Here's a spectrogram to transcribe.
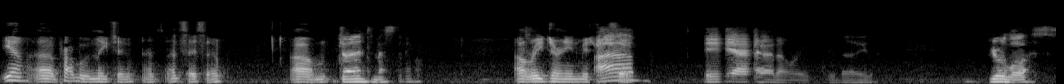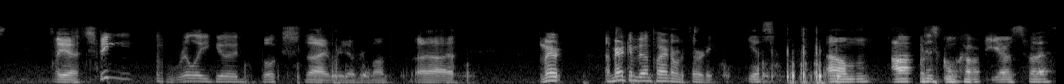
Yeah, uh, probably me too. I'd, I'd say so. Um, Journey into Mystery. I don't read Journey and Mystery. so- Um, yeah, I don't read do that either. Your loss. Yeah. Speaking of really good books that I read every month, uh, Amer- American Vampire number thirty. yes. Um, I'll just go cover years for this.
